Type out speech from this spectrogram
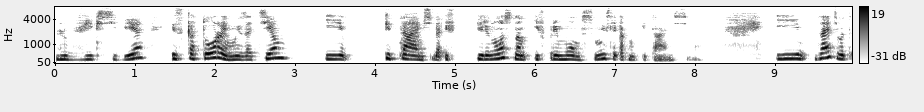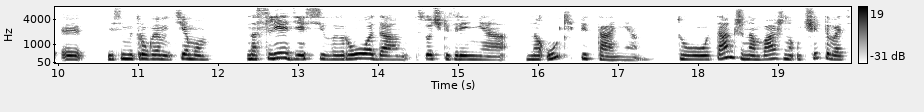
любви к себе, из которой мы затем и питаем себя и в переносном, и в прямом смысле, как мы питаем себя. И знаете, вот э, если мы трогаем тему наследия силы рода с точки зрения науки питания, то также нам важно учитывать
